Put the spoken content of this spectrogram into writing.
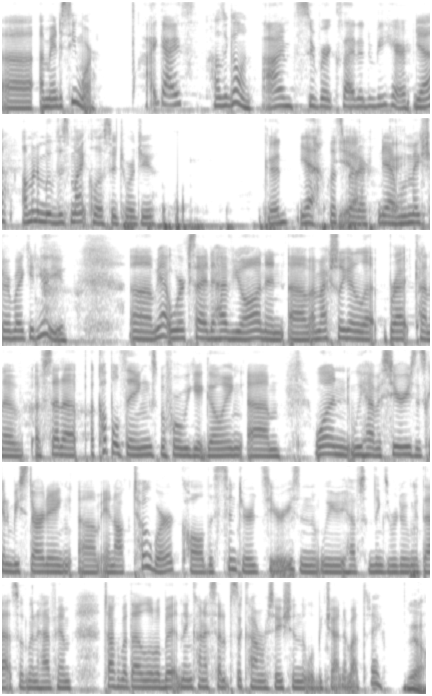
uh, Amanda Seymour. Hi, guys. How's it going? I'm super excited to be here. Yeah, I'm gonna move this mic closer towards you. Good. Yeah, that's Yeah, better. Yeah, okay. we'll make sure everybody can hear you. Um, yeah, we're excited to have you on, and um, I'm actually going to let Brett kind of set up a couple things before we get going. Um, one, we have a series that's going to be starting um, in October called the Centered Series, and we have some things we're doing with that. So I'm going to have him talk about that a little bit, and then kind of set up the conversation that we'll be chatting about today. Yeah.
